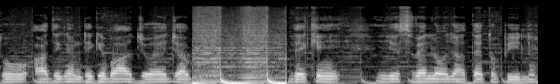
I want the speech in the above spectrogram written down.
तो आधे घंटे के बाद जो है जब देखें ये स्वेल हो जाता है तो पी लें।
